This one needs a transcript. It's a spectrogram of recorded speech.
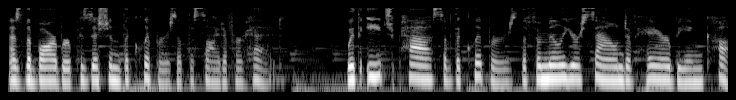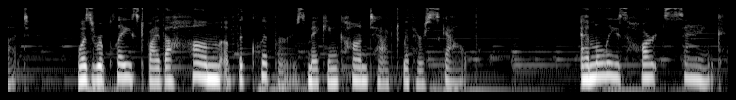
as the barber positioned the clippers at the side of her head. With each pass of the clippers, the familiar sound of hair being cut was replaced by the hum of the clippers making contact with her scalp. Emily's heart sank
